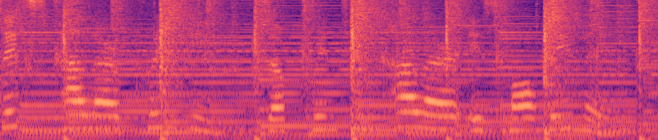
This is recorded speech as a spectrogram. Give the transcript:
6 color printing. The printing color is more vivid.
